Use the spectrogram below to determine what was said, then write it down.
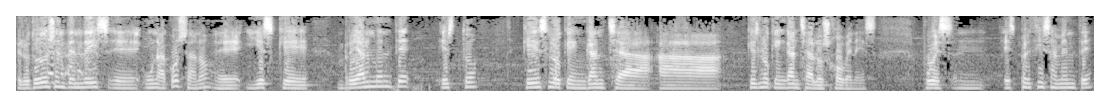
pero todos entendéis eh, una cosa, ¿no? Y es que realmente esto, ¿qué es lo que engancha a, qué es lo que engancha a los jóvenes? Pues mm, es precisamente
